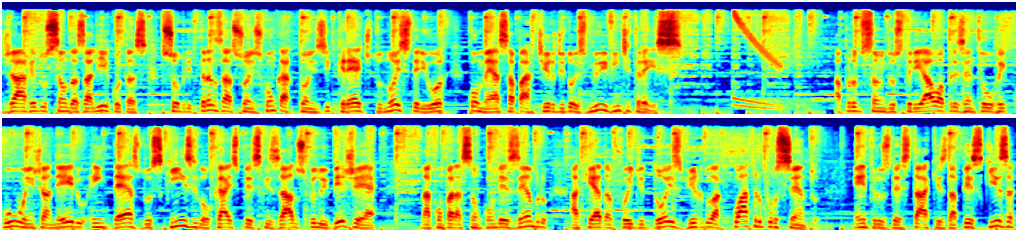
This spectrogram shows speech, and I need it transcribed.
Já a redução das alíquotas sobre transações com cartões de crédito no exterior começa a partir de 2023. A produção industrial apresentou recuo em janeiro em 10 dos 15 locais pesquisados pelo IBGE. Na comparação com dezembro, a queda foi de 2,4%. Entre os destaques da pesquisa,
